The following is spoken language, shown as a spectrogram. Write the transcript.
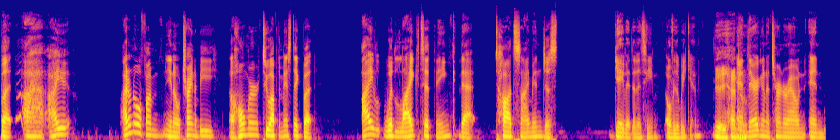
But uh, I, I don't know if I'm you know trying to be a homer, too optimistic, but I would like to think that Todd Simon just gave it to the team over the weekend, Yeah, you had and to. they're gonna turn around and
